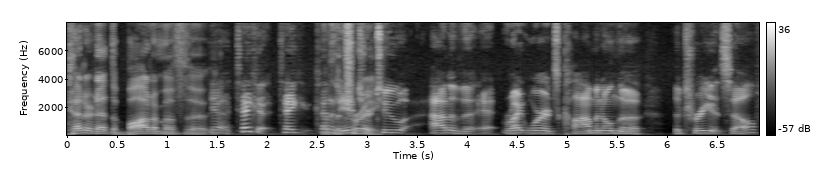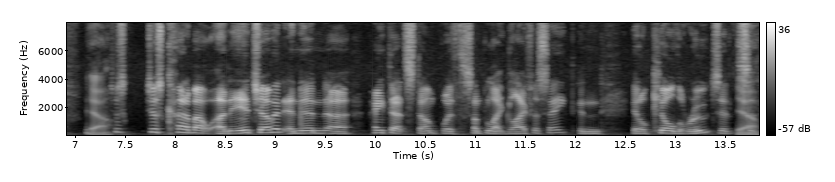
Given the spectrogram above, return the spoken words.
cut it at the bottom of the. Yeah, take a take cut an inch or two out of the eh, right where it's climbing on the the tree itself. Yeah. Just just cut about an inch of it, and then uh, paint that stump with something like glyphosate, and it'll kill the roots. It's, Yeah.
